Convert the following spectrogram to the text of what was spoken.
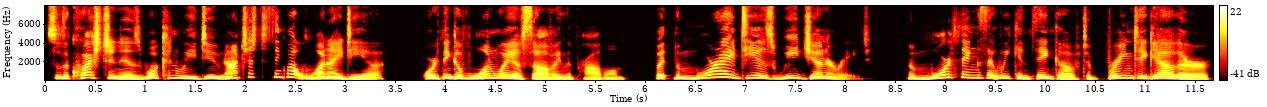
So the question is, what can we do? Not just to think about one idea or think of one way of solving the problem, but the more ideas we generate, the more things that we can think of to bring together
